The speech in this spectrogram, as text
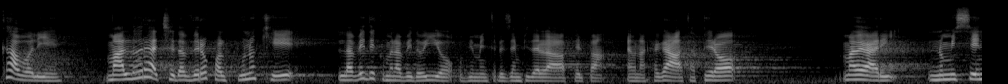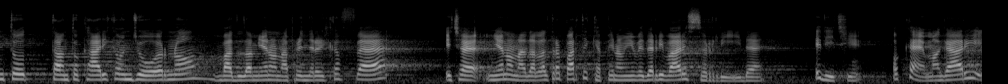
cavoli, ma allora c'è davvero qualcuno che la vede come la vedo io, ovviamente l'esempio della felpa è una cagata, però magari non mi sento tanto carica un giorno, vado da mia nonna a prendere il caffè e c'è mia nonna dall'altra parte che appena mi vede arrivare sorride e dici, ok, magari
